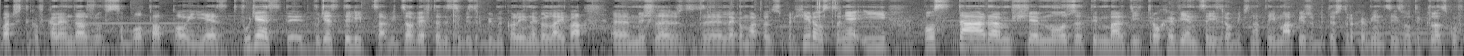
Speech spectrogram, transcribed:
yy, tylko w kalendarzu, w sobota to jest 20, 20 lipca. Widzowie, wtedy sobie zrobimy kolejnego live'a, e, myślę, z LEGO Marvel Super Heroes, to nie? I postaram się może tym bardziej trochę więcej zrobić na tej mapie, żeby też trochę więcej złotych klocków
